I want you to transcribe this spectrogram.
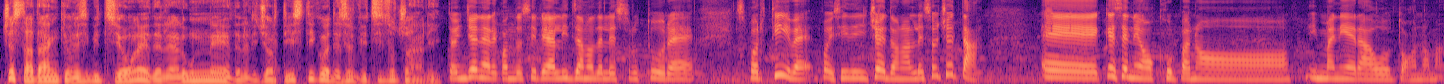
C'è stata anche un'esibizione delle alunne del liceo artistico e dei servizi sociali. In genere quando si realizzano delle strutture sportive poi si cedono alle società eh, che se ne occupano in maniera autonoma.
